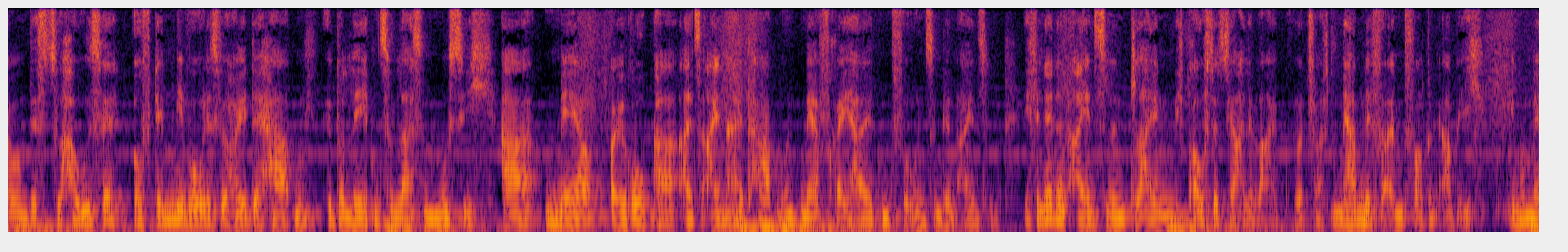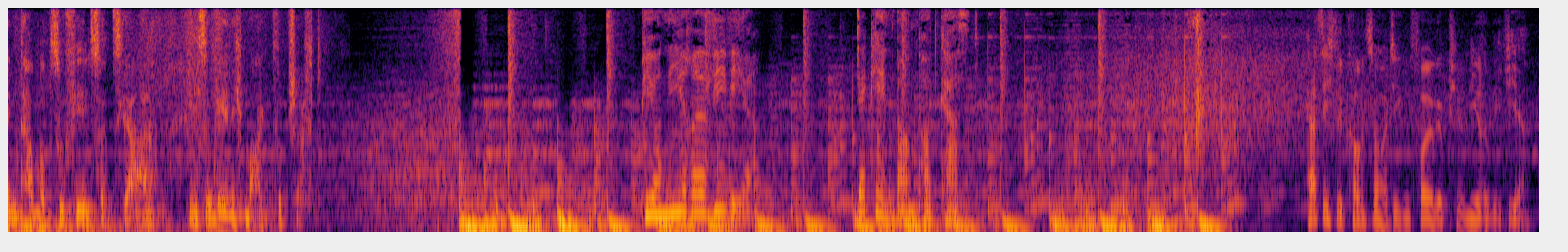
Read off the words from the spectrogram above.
Um das Zuhause auf dem Niveau, das wir heute haben, überleben zu lassen, muss ich A, mehr Europa als Einheit haben und mehr Freiheiten für uns und den Einzelnen. Ich finde den Einzelnen kleinen, ich brauche soziale Marktwirtschaft. Wir haben eine Verantwortung, aber ich, im Moment haben wir zu viel Sozial und zu wenig Marktwirtschaft. Pioniere wie wir. Der Kehnbaum Herzlich willkommen zur heutigen Folge Pioniere wie wir.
